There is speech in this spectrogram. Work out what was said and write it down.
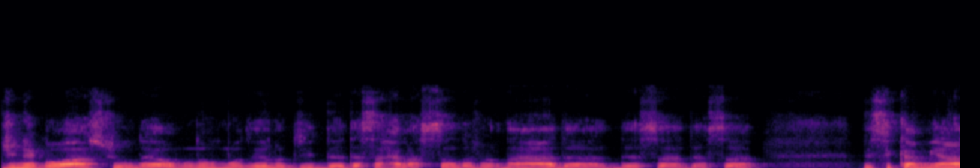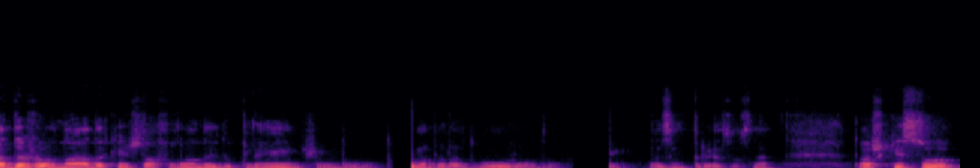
de negócio, né, um novo modelo de, de, dessa relação da jornada, dessa, dessa, desse caminhar da jornada que a gente está falando aí do cliente, ou do colaborador, ou do, enfim, das empresas. Né? Então, acho que isso,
